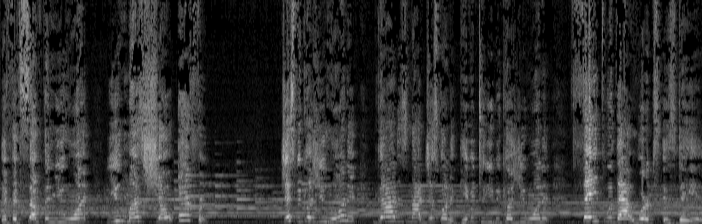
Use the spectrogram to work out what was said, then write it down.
If it's something you want, you must show effort. Just because you want it God is not just going to give it to you because you want it. Faith without works is dead.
